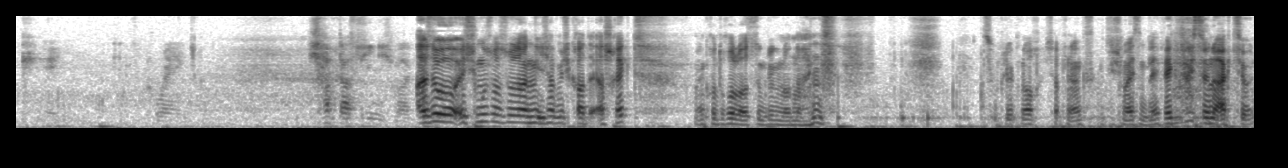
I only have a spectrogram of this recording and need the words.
Okay. It's crank. Ich hab das Vieh nicht mal. Also, ich muss mal so sagen, ich habe mich gerade erschreckt. Mein Controller ist zum Glück noch in der Hand. zum Glück noch. Ich habe schon Angst, die schmeißen gleich weg bei so einer Aktion.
